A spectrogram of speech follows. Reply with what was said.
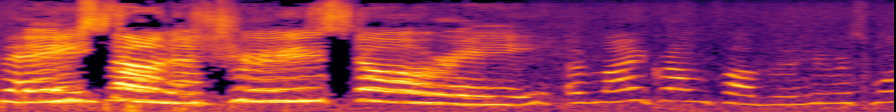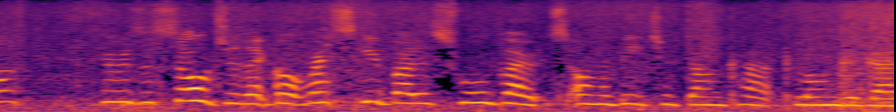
Based on a true story. of my grandfather, who was one, who was a soldier that got rescued by the small boats on the beach of Dunkirk long ago.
